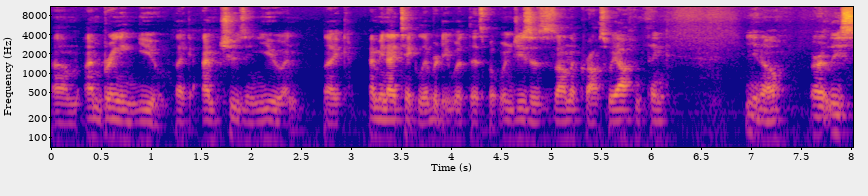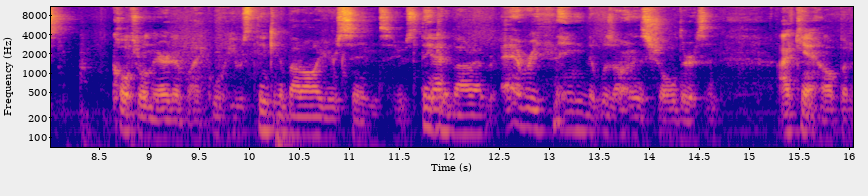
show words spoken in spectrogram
Um, I'm bringing you, like, I'm choosing you. And, like, I mean, I take liberty with this, but when Jesus is on the cross, we often think, you know, or at least cultural narrative like well he was thinking about all your sins he was thinking Yeah. about everything that was on his shoulders and i can't help but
